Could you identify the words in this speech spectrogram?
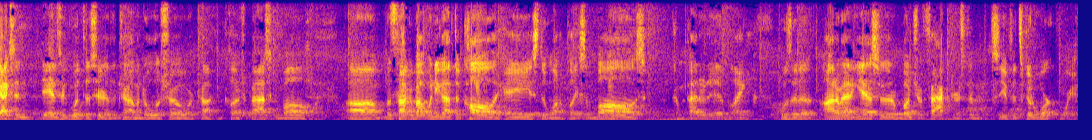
Jackson Danzig with us here at the John Mendola Show. We're talking clutch basketball. Um, let's talk about when you got the call, like, hey, you still want to play some ball, it's competitive. Like, was it an automatic yes, or there a bunch of factors to see if it's going to work for you?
